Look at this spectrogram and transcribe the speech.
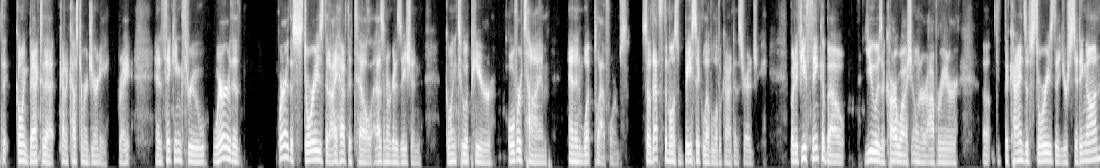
the, going back to that kind of customer journey right? And thinking through where are the where are the stories that I have to tell as an organization going to appear over time and in what platforms? So that's the most basic level of a content strategy. But if you think about you as a car wash owner, operator, uh, the kinds of stories that you're sitting on,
